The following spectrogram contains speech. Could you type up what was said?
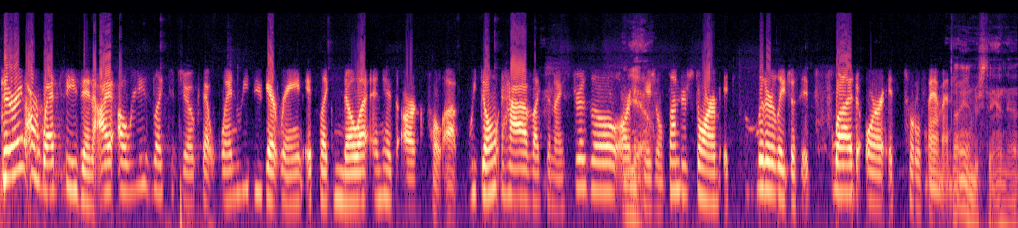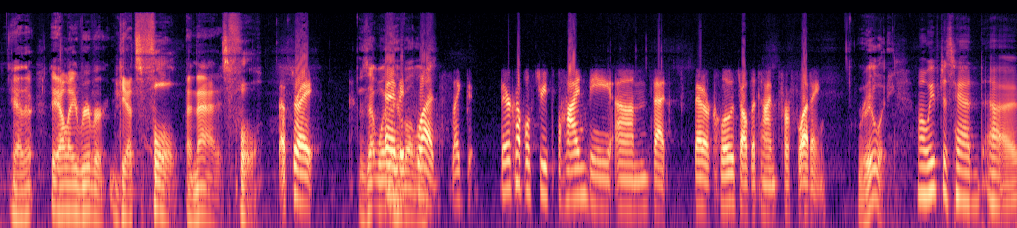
During our wet season, I always like to joke that when we do get rain, it's like Noah and his ark pull up. We don't have like the nice drizzle or an Yeah. occasional thunderstorm. It's literally just it's flood or it's total famine. I understand that. Yeah, the, the LA River gets full, and that is full. That's right. Is that why and it have all floods. Like there are a couple streets behind me um, that that are closed all the time for flooding. Really? Well, we've just had uh,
